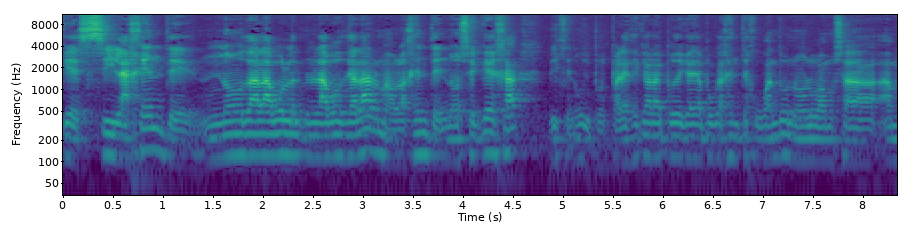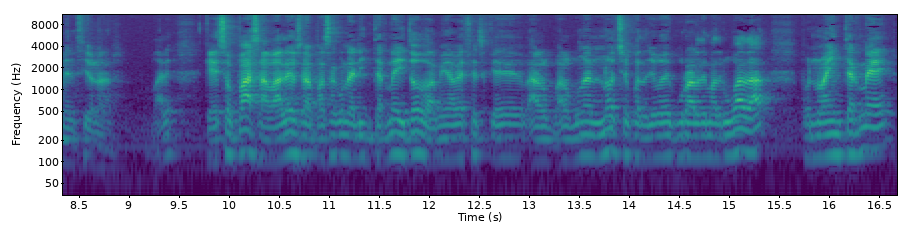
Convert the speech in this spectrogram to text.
que si la gente no da la, la, voz de alarma o la gente no se queja, dicen, uy, pues parece que ahora puede que haya poca gente jugando, no lo vamos a, mencionar. ¿Vale? Que eso pasa, ¿vale? O sea, pasa con el internet y todo. A mí a veces que algunas noches cuando llego de currar de madrugada, pues no hay internet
